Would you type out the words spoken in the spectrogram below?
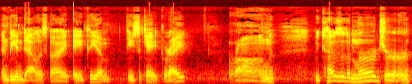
and be in Dallas by 8 p.m. Piece of cake, right? Wrong because of the merger,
